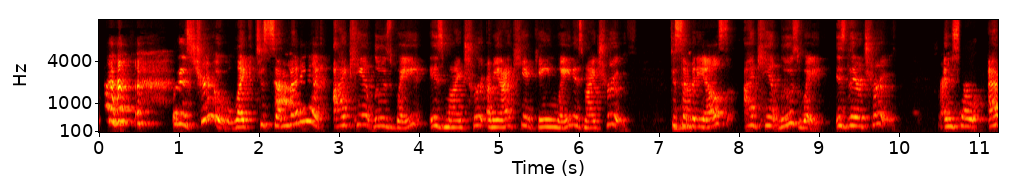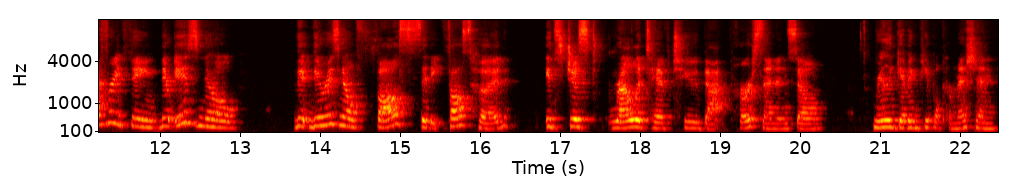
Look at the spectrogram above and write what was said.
but it's true. Like to somebody, like I can't lose weight is my truth. I mean, I can't gain weight is my truth. To mm-hmm. somebody else, I can't lose weight is their truth. Right. And so everything, there is no there, there is no falsity, falsehood. It's just relative to that person. And so, really giving people permission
